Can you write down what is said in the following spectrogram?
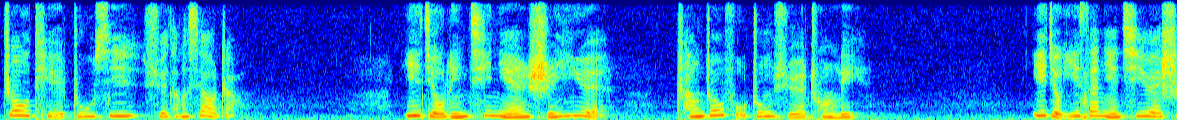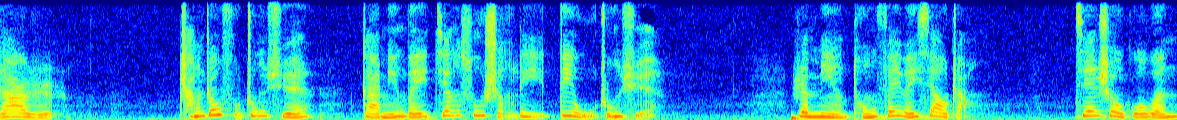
州铁竹溪学堂校长。一九零七年十一月，常州府中学创立。一九一三年七月十二日，常州府中学改名为江苏省立第五中学，任命童飞为校长，兼授国文。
